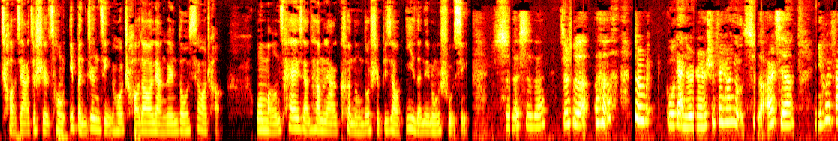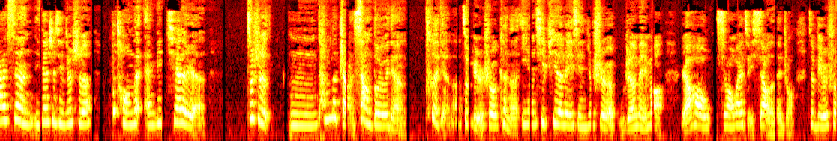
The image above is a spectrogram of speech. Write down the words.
吵架，就是从一本正经，然后吵到两个人都笑场。我盲猜一下，他们俩可能都是比较 E 的那种属性。是的，是的，就是 就是我感觉人是非常有趣的，而且你会发现一件事情，就是不同的 MBTI 的人，就是嗯，他们的长相都有点。特点呢，就比如说，可能 ENTP 的类型就是骨折眉毛，然后喜欢歪嘴笑的那种。就比如说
